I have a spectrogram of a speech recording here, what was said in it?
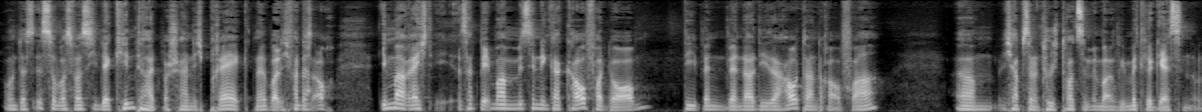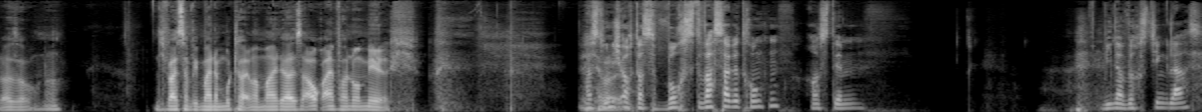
Und das ist sowas, was sie in der Kindheit wahrscheinlich prägt, ne? Weil ich fand Ja. das auch immer recht, es hat mir immer ein bisschen den Kakao verdorben, die, wenn, wenn da diese Haut dann drauf war. Ähm, ich habe es natürlich trotzdem immer irgendwie mitgegessen oder so, ne? Ich weiß noch, wie meine Mutter immer meinte, das ist auch einfach nur Milch. Hast Ich du nicht auch das Wurstwasser getrunken aus dem Wiener Würstchenglas?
